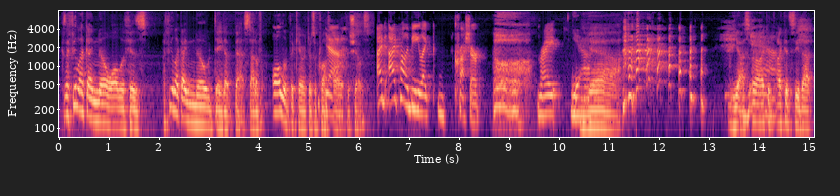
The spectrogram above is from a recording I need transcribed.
because I feel like I know all of his. I feel like I know Data best out of all of the characters across Yeah. all of the shows. I'd, I'd probably be like Crusher. right? Yeah. Yeah. yes, uh, I could I could see that,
